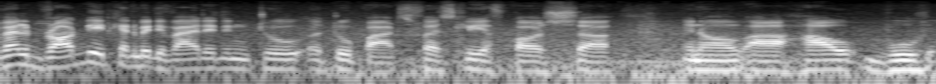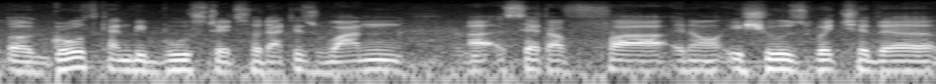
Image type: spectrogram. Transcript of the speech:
Well, broadly, it can be divided into uh, two parts. Firstly, of course, uh, you know uh, how uh, growth can be boosted. So that is one uh, set of uh, you know issues which the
